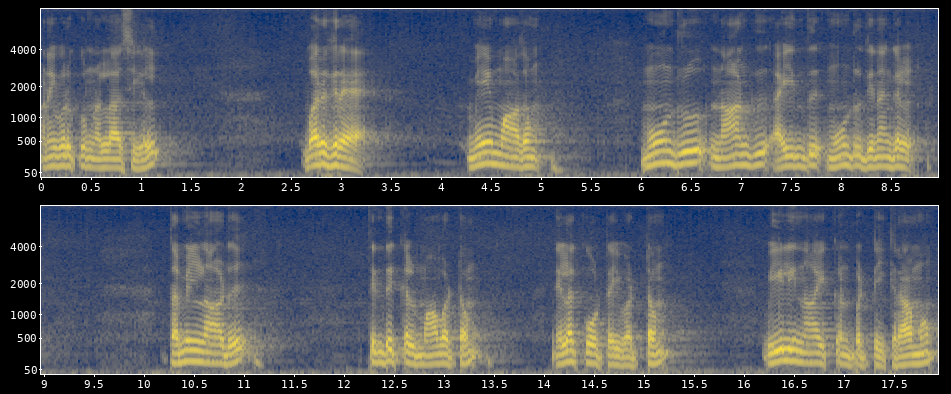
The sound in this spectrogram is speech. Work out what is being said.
அனைவருக்கும் நல்லாசிகள். வருகிற மே மாதம் மூன்று நான்கு ஐந்து மூன்று தினங்கள் தமிழ்நாடு திண்டுக்கல் மாவட்டம் நிலக்கோட்டை வட்டம் வீலிநாயக்கன்பட்டி கிராமம்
